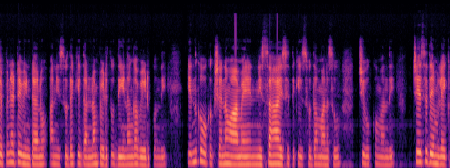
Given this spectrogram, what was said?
చెప్పినట్టే వింటాను అని సుధకి దండం పెడుతూ దీనంగా వేడుకుంది. ఎందుకో ఒక క్షణం ఆమె నిస్సహాయ స్థితికి సుధ మనసు చివుక్కుమంది. చేసేదేమి లేక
